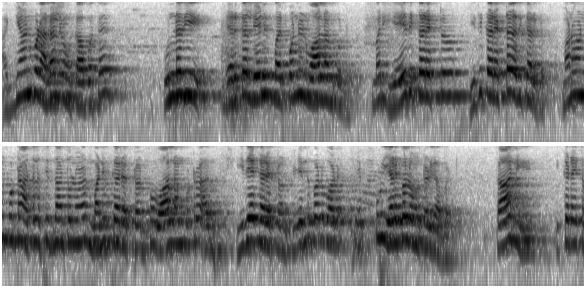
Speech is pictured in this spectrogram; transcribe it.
అజ్ఞాని కూడా అనలేము. కాకపోతే ఉన్నది ఎరుక లేని పరిపూర్ణ నేను వాళ్ళు అనుకుంటాం మరి ఏది కరెక్ట్? ఇది కరెక్టా? అది కరెక్ట్? మనం అనుకుంటాం అచల సిద్ధాంతంలో ఉన్నారు మనది కరెక్ట్ అనుకో వాళ్ళు అనుకుంటారు అది ఇదే కరెక్ట్ అనుకో. ఎందుకంటే వాడు ఎప్పుడు ఎరకలో ఉంటాడు కాబట్టి. కానీ ఇక్కడైతే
